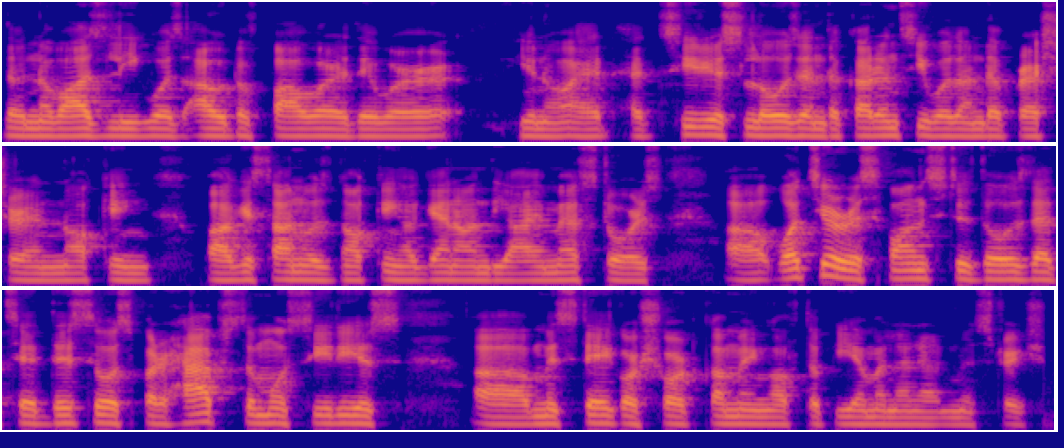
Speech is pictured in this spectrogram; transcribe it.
the Nawaz League was out of power they were you know at, at serious lows and the currency was under pressure and knocking Pakistan was knocking again on the IMF stores uh, what's your response to those that say this was perhaps the most serious uh, mistake or shortcoming of the PMLN administration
